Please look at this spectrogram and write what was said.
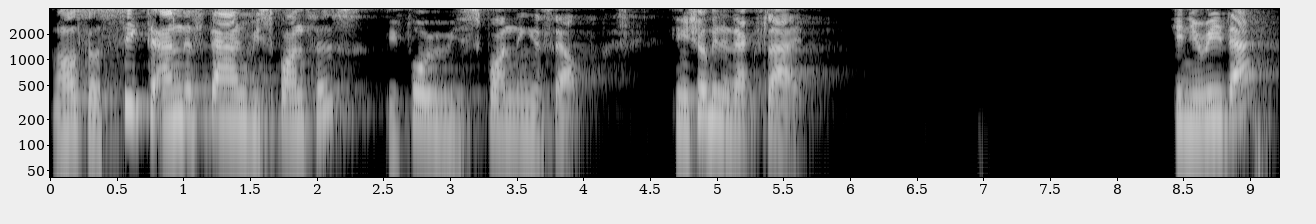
And also, seek to understand responses before responding yourself. Can you show me the next slide? Can you read that?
